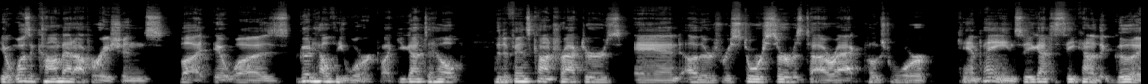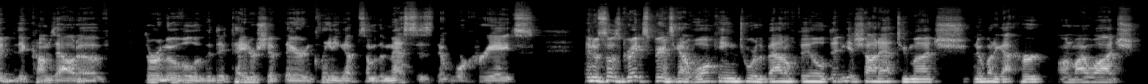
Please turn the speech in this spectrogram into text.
it wasn't combat operations, but it was good, healthy work. Like you got to help the defense contractors and others restore service to Iraq post war campaign. So you got to see kind of the good that comes out of the removal of the dictatorship there and cleaning up some of the messes that war creates. And it was, so it was a great experience. I got a walking tour of the battlefield, didn't get shot at too much. Nobody got hurt on my watch.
